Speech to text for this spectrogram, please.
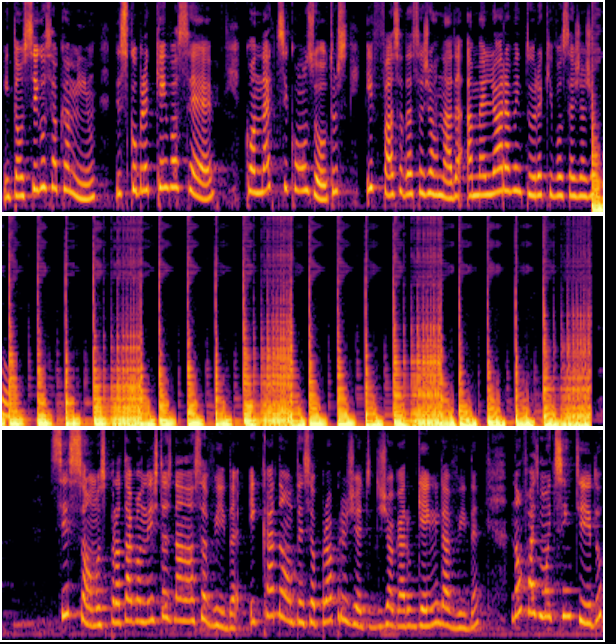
Então siga o seu caminho, descubra quem você é, conecte-se com os outros e faça dessa jornada a melhor aventura que você já jogou. Somos protagonistas da nossa vida e cada um tem seu próprio jeito de jogar o game da vida, não faz muito sentido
